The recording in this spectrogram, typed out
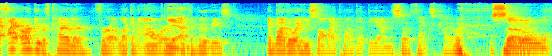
have- I, I argue with Kyler for uh, like an hour Yeah. at the movies. And by the way, he saw my point at the end, so thanks, Kyler. So,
